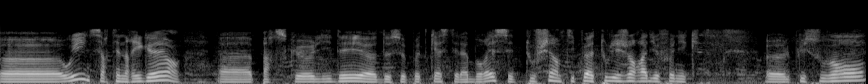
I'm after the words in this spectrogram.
oui, une certaine rigueur. parce que l'idée de ce podcast élaboré, c'est de toucher un petit peu à tous les genres radiophoniques. Euh, le plus souvent,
